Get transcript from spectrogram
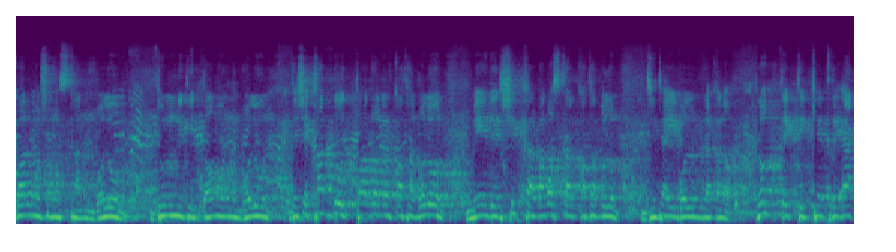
কর্মসংস্থান বলুন, দুর্নীতি দমন বলুন, দেশে খাদ্য উৎপাদনের কথা বলুন, মেয়েদের শিক্ষার ব্যবস্থার কথা বলুন, যেটাই বলুন না কেন, প্রত্যেকটি ক্ষেত্রে এক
